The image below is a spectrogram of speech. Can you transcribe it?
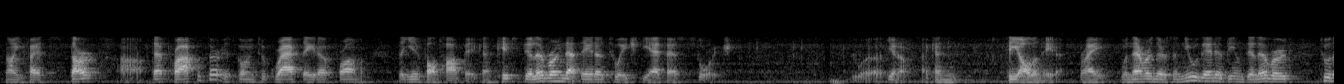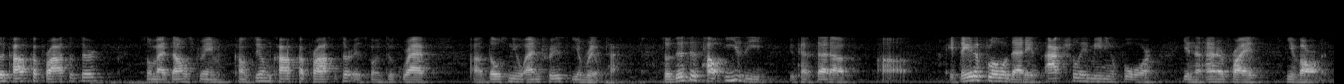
Now if I start uh, that processor, it's going to grab data from the info topic and keeps delivering that data to HDFS storage. Uh, you know, I can see all the data, right? Whenever there's a new data being delivered to the Kafka processor, so my downstream consume Kafka processor is going to grab uh, those new entries in real time. So this is how easy you can set up uh, a data flow that is actually meaningful in an enterprise environment.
